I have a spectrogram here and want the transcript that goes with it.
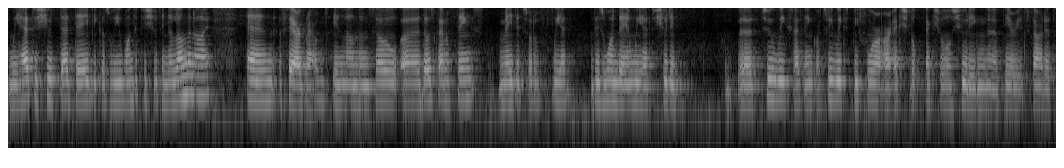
we had to shoot that day because we wanted to shoot in the London Eye and a fairground in London. So uh, those kind of things made it sort of, we had this one day and we had to shoot it uh, two weeks, I think, or three weeks before our actual, actual shooting period started.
